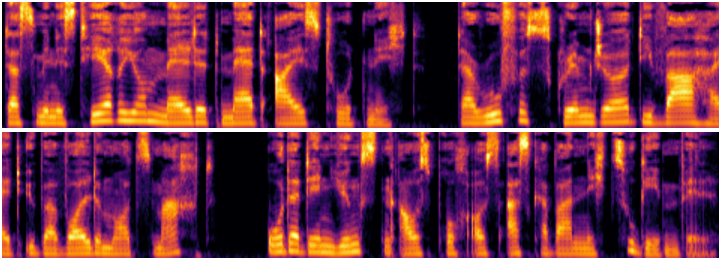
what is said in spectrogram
Das Ministerium meldet Mad Eyes Tod nicht, da Rufus Scrimgeour die Wahrheit über Voldemorts Macht oder den jüngsten Ausbruch aus Azkaban nicht zugeben will.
